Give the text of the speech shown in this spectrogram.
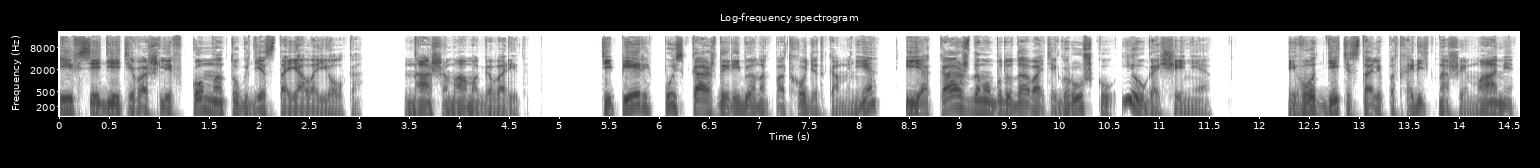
И все дети вошли в комнату, где стояла елка. Наша мама говорит, «Теперь пусть каждый ребенок подходит ко мне, и я каждому буду давать игрушку и угощение». И вот дети стали подходить к нашей маме,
